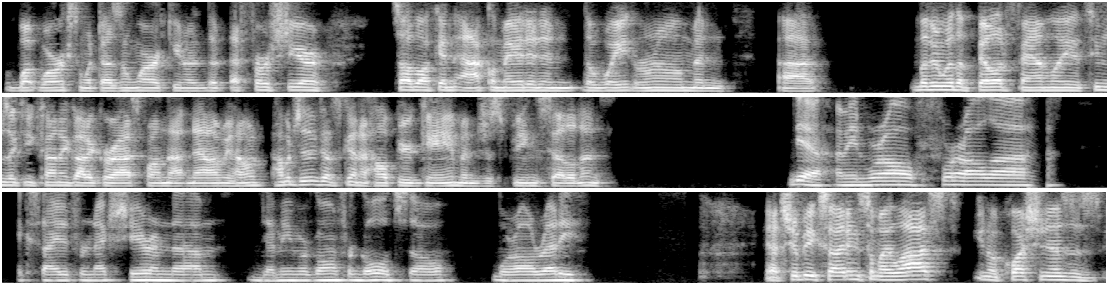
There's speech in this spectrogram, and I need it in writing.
what works and what doesn't work. You know, the, that first year, it's all about getting acclimated in the weight room and uh, living with a billet family. It seems like you kind of got a grasp on that now. I mean, how, how much do you think that's going to help your game and just being settled in? yeah, I mean, we're all we're all uh, excited for next year, and um, I mean, we're going for gold, so we're all ready. Yeah, it should be exciting. So my last, you know, question is, is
